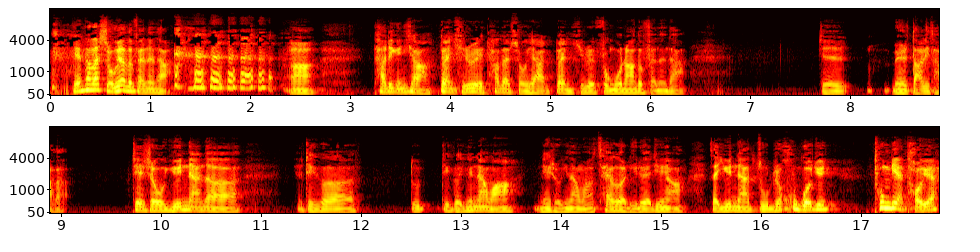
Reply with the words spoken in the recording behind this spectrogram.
连他的手下都反对他。啊，他这个你想，段祺瑞他的手下段祺瑞、冯国璋都反对他，这没人搭理他了。这时候云南的这个都这个云南王，那时候云南王蔡锷、李略钧啊，在云南组织护国军通电讨袁。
